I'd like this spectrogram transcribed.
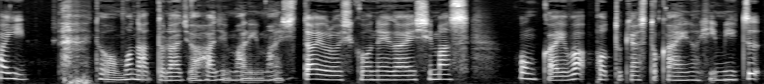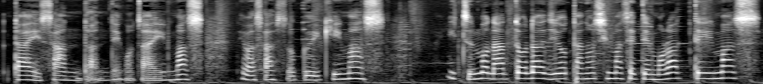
はい。どうも、ナットラジオ始まりました。よろしくお願いします。今回は、ポッドキャスト界の秘密第3弾でございます。では、早速いきます。いつもナットラジオ楽しませてもらっています。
